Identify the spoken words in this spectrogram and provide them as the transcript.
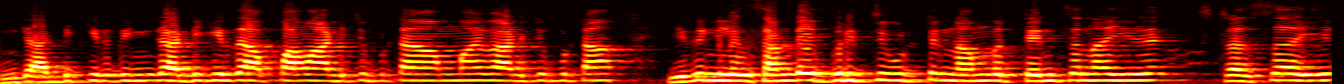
இங்க அடிக்கிறது இங்க அடிக்கிறது அப்பா அவன் அடிச்சு விட்டான் அம்மா இவன் அடிச்சு விட்டான் இதுங்களுக்கு சண்டையை பிரிச்சு விட்டு நம்ம டென்ஷன் ஆகி ஸ்ட்ரெஸ் ஆகி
